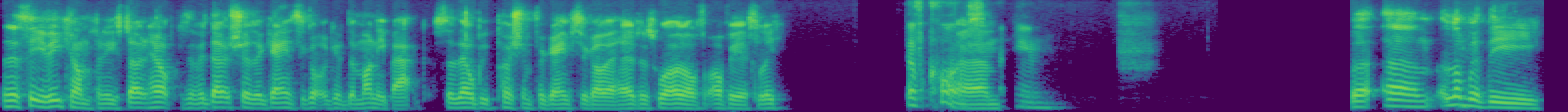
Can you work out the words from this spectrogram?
And the TV companies don't help because if they don't show the games, they've got to give the money back. So they'll be pushing for games to go ahead as well, obviously. Of course. Um, I mean, But um, along with the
